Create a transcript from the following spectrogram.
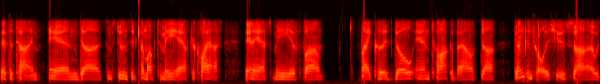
at the time, and uh, some students had come up to me after class and asked me if um, I could go and talk about uh, gun control issues. Uh, I was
